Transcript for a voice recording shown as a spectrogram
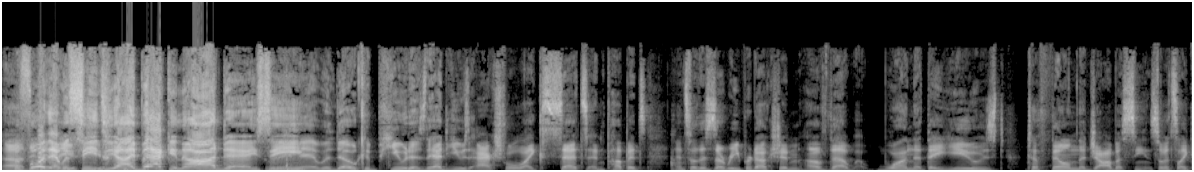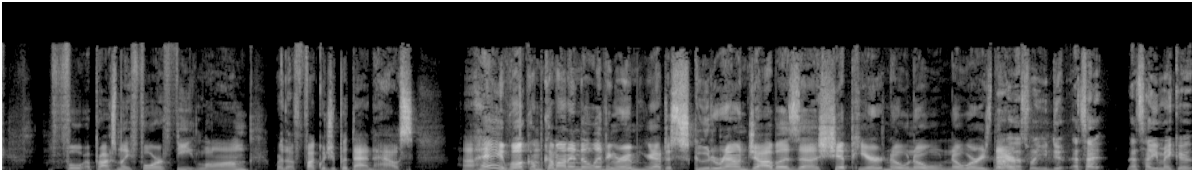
uh, Before they- there was used to- CGI, back in our day, see. There was no computers. They had to use actual like sets and puppets. And so this is a reproduction of that one that they used to film the Jabba scene. So it's like four, approximately four feet long. Where the fuck would you put that in a house? Uh, hey, welcome. Come on into the living room. You're gonna have to scoot around Jabba's uh, ship here. No, no, no worries there. that's what you do. That's how. That's how you make a.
